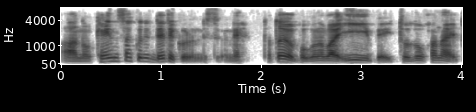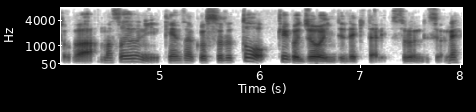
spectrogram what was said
あの、検索で出てくるんですよね。例えば僕の場合、eBay 届かないとか、まあそういうふうに検索すると結構上位に出てきたりするんですよね。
